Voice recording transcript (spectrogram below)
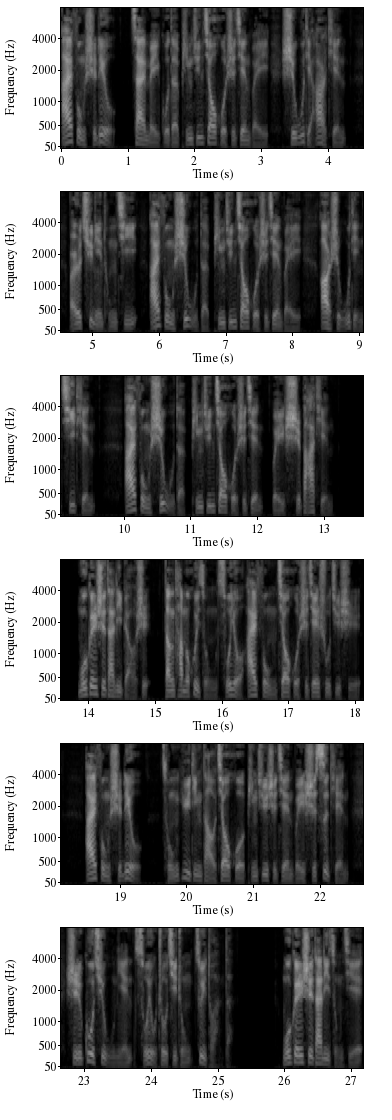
，iPhone 十六在美国的平均交货时间为十五点二天，而去年同期 iPhone 十五的平均交货时间为二十五点七天，iPhone 十五的平均交货时间为十八天。摩根士丹利表示，当他们汇总所有 iPhone 交货时间数据时，iPhone 十六从预定到交货平均时间为十四天，是过去五年所有周期中最短的。摩根士丹利总结，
